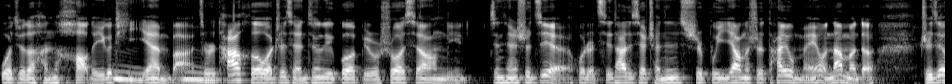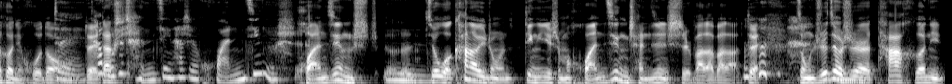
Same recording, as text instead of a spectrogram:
我觉得很好的一个体验吧，嗯嗯就是它和我之前经历过，比如说像你金钱世界或者其他的一些沉浸式不一样的是，它又没有那么的直接和你互动，对，但它不是沉浸，它是环境式。环境是，呃嗯就我看到一种定义，什么环境沉浸式，巴拉巴拉。对，总之就是它和你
